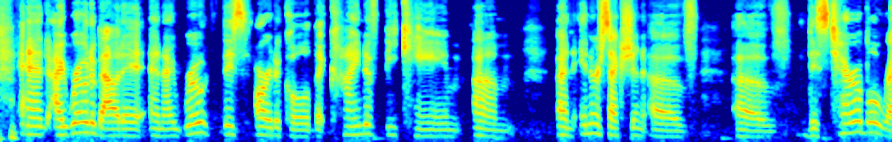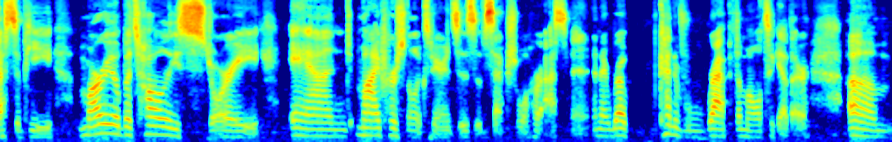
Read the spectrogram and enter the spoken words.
and i wrote about it and i wrote this article that kind of became um, an intersection of of this terrible recipe mario batali's story and my personal experiences of sexual harassment and i wrote kind of wrapped them all together. Um,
